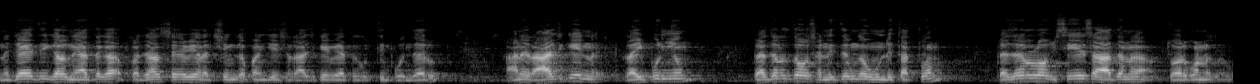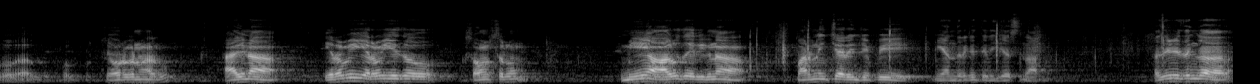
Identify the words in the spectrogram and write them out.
నిజాయితీ గల నేతగా ప్రజాసేవ లక్ష్యంగా పనిచేసిన రాజకీయవేత్త గుర్తింపు పొందారు. ఆయన రాజకీయ నైపుణ్యం ప్రజలతో సన్నిహితంగా ఉండే తత్వం ప్రజల్లో విశేష ఆదరణ చూరగొన్న చూరగొన్నారు ఆయన ఇరవై ఇరవై ఐదో సంవత్సరం మే ఆరు తారీఖున మరణించారని చెప్పి మీ అందరికీ తెలియజేస్తున్నాను. అదేవిధంగా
